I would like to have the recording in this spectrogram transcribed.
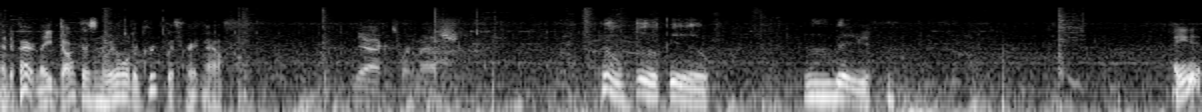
And apparently, Darth isn't available to group with right now. Yeah, because we're in a match. Oh, boo hoo. Are you?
